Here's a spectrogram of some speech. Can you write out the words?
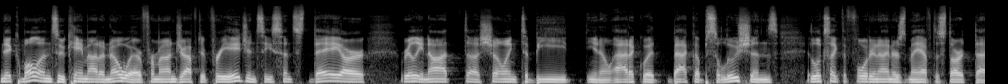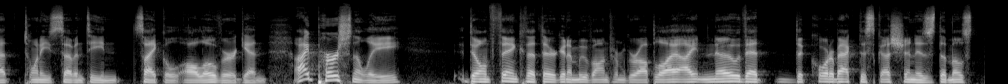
Nick Mullens, who came out of nowhere from undrafted free agency, since they are really not uh, showing to be, you know, adequate backup solutions, it looks like the 49ers may have to start that 2017 cycle all over again. I personally don't think that they're going to move on from Garoppolo. I, I know that the quarterback discussion is the most –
